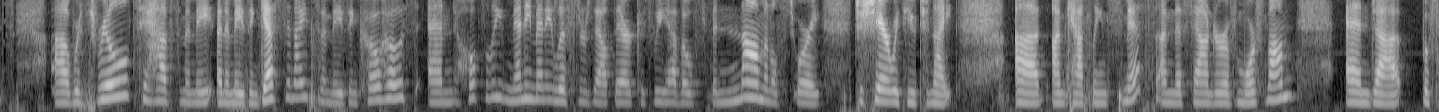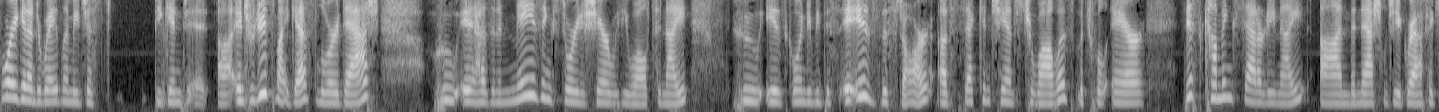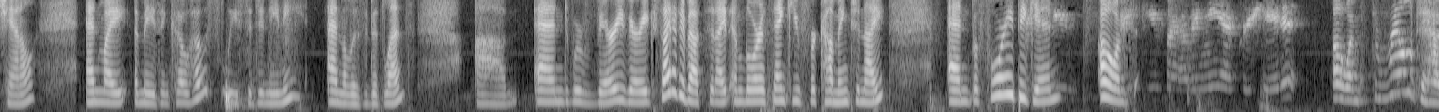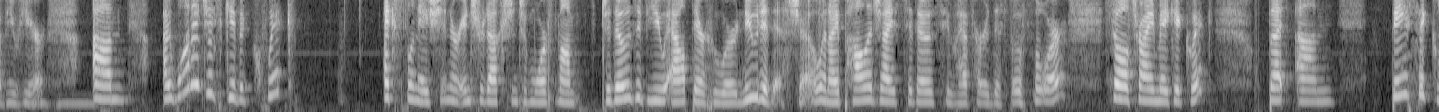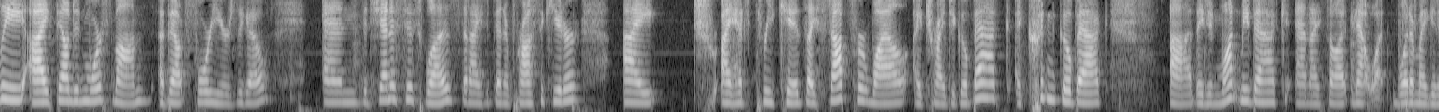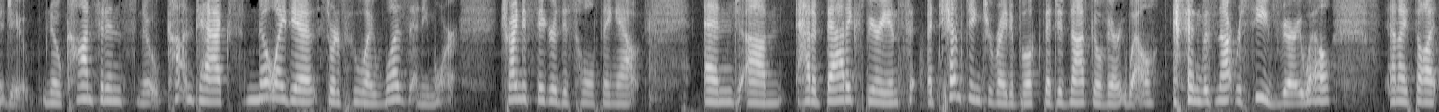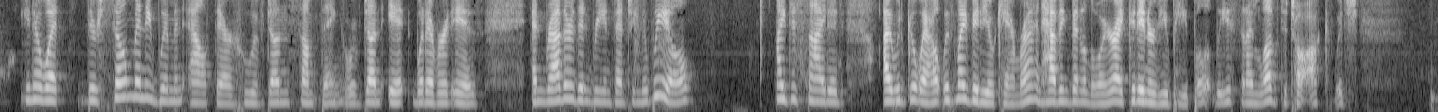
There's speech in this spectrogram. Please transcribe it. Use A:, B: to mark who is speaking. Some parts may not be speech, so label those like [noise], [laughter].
A: Moments. Uh, we're thrilled to have some ama- an amazing guest tonight, some amazing co-hosts, and hopefully many, many listeners out there because we have a phenomenal story to share with you tonight. Uh, I'm Kathleen Smith. I'm the founder of Morph Mom, and uh, before I get underway, let me just begin to uh, introduce my guest, Laura Dash, who has an amazing story to share with you all tonight. Who is going to be this is the star of Second Chance Chihuahuas, which will air this coming Saturday night on the National Geographic Channel, and my amazing co-hosts Lisa Danini and Elizabeth Lentz. Um, and we're very, very excited about tonight. And Laura, thank you for coming tonight. And before I begin, oh, I'm.
B: Thank you for having me. I appreciate it.
A: Oh, I'm thrilled to have you here. Um, I want to just give a quick explanation or introduction to Morph Mom to those of you out there who are new to this show, and I apologize to those who have heard this [laughs] before, so I'll try and make it quick. But um, basically, I founded Morph Mom about four years ago, and the genesis was that I had been a prosecutor. I tr- I had three kids. I stopped for a while. I tried to go back. I couldn't go back. Uh, they didn't want me back, and I thought, now what? What am I going to do? No confidence, no contacts, no idea sort of who I was anymore. Trying to figure this whole thing out. And um, had a bad experience attempting to write a book that did not go very well [laughs] and was not received very well. And I thought, you know what? There's so many women out there who have done something or have done it, whatever it is. And rather than reinventing the wheel, I decided I would go out with my video camera, and having been a lawyer, I could interview people at least, and I love to talk, which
